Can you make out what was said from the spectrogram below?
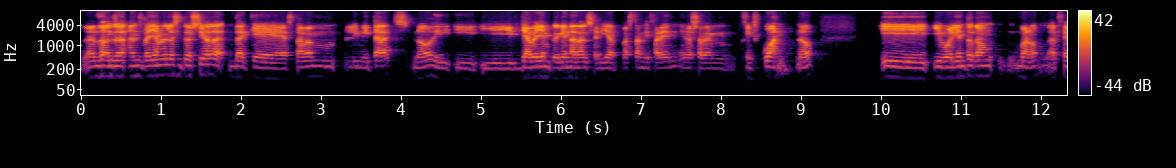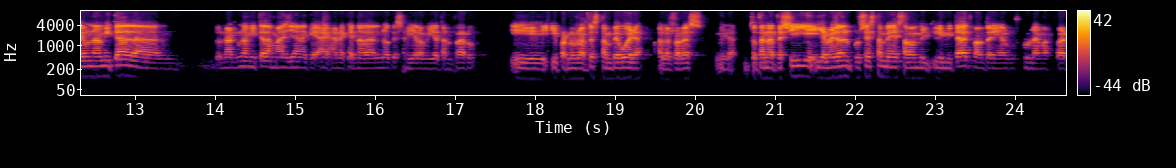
Doncs ens veiem en la situació de, de que estàvem limitats no? I, i, i ja veiem que aquest Nadal seria bastant diferent i no sabem fins quan, no? I, i volíem tocar, un, bueno, fer una mica de, donar una mica de màgia en aquest, en aquest Nadal, no? que seria millor tan raro. I, i per nosaltres també ho era. Aleshores, mira, tot ha anat així i, i a més en el procés també estàvem limitats, vam tenir alguns problemes per,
